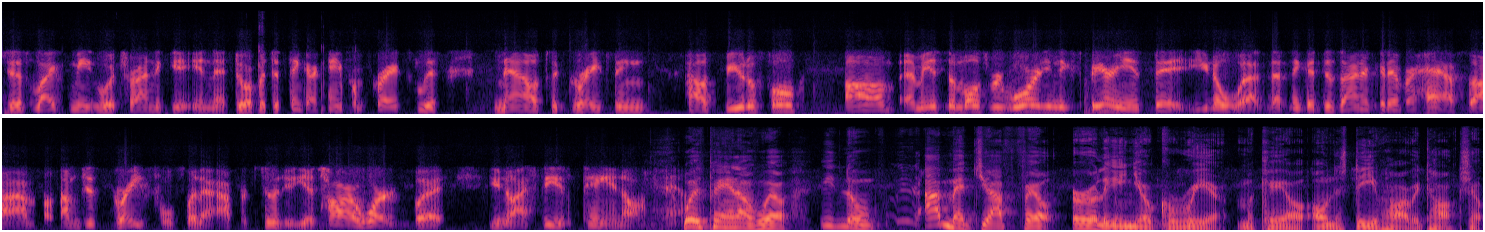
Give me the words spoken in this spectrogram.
just like me who are trying to get in that door. But to think I came from Craigslist now to gracing House Beautiful, um, I mean, it's the most rewarding experience that you know I think a designer could ever have. So I'm I'm just grateful for that opportunity. It's hard work, but you know I see it's paying off. Now. Well, it's paying off. Well, you know, I met you. I felt early in your career, Mikel, on the Steve Harvey Talk Show.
